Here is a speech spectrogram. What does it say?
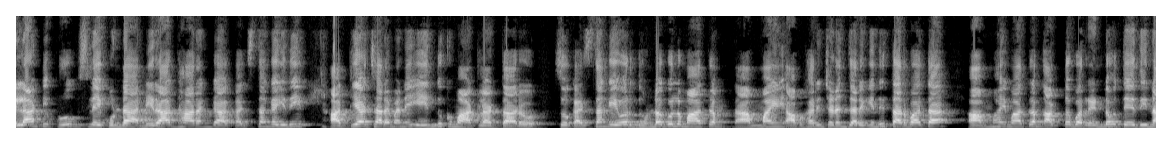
ఎలాంటి ప్రూఫ్స్ లేకుండా నిరాధారంగా ఖచ్చితంగా ఇది అత్యాచారం అని ఎందుకు మాట్లాడతారు? సో ఖచ్చితంగా ఎవరు దుండగులు మాత్రం ఆ అమ్మాయిని అపహరించడం జరిగింది. తర్వాత ఆ అమ్మాయి మాత్రం అక్టోబర్ రెండవ తేదీన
